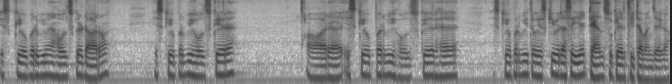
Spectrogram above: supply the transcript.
इसके ऊपर भी मैं होल स्क्वेयर डाल रहा हूँ, इसके ऊपर भी होल स्क्वेयर है। और इसके ऊपर भी होल स्क्वेयर है। इसके ऊपर भी तो इसकी वजह से ये टेन स्क्वेयर थीटा बन जाएगा।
